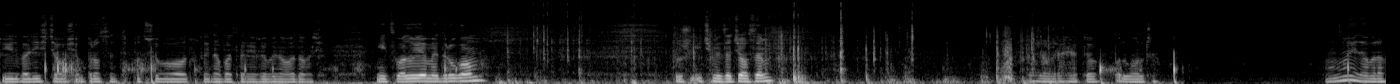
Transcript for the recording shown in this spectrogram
czyli 28% potrzebowało tutaj na baterię, żeby naładować. Nic, ładujemy drugą. Już idźmy za ciosem. Dobra, ja to podłączę. No i dobra.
